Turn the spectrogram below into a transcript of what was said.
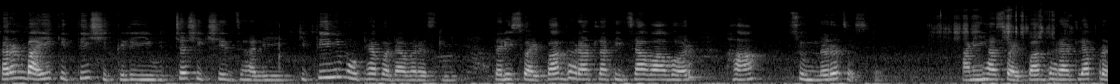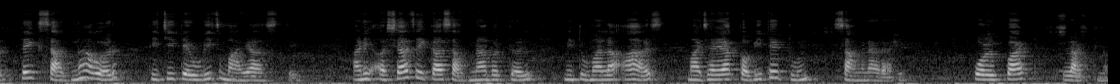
कारण बाई किती शिकली उच्च शिक्षित झाली कितीही मोठ्या पदावर असली तरी स्वयंपाकघरातला तिचा वावर हा सुंदरच असतो. आणि ह्या स्वयंपाकघरातल्या प्रत्येक साधनावर तिची तेवढीच माया असते. आणि अशाच एका साधनाबद्दल मी तुम्हाला आज माझ्या या कवितेतून सांगणार आहे. पोळपाट लाटणं.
